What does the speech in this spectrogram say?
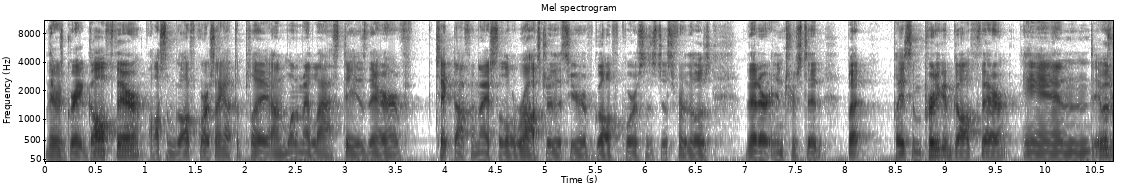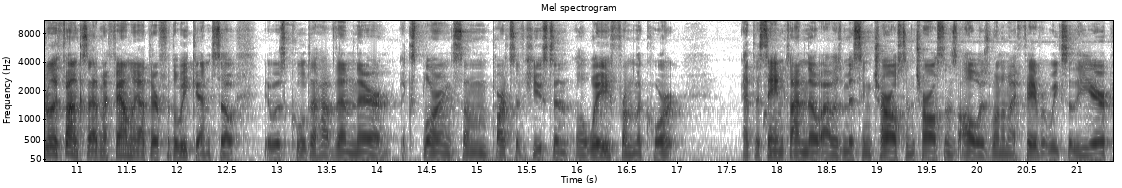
there's great golf there. Awesome golf course. I got to play on one of my last days there. Ticked off a nice little roster this year of golf courses just for those that are interested. But played some pretty good golf there, and it was really fun because I had my family out there for the weekend. So it was cool to have them there exploring some parts of Houston away from the court. At the same time, though, I was missing Charleston. Charleston's always one of my favorite weeks of the year.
